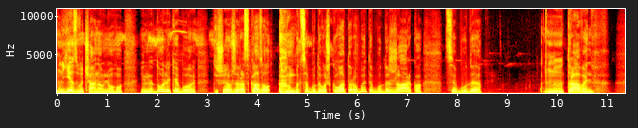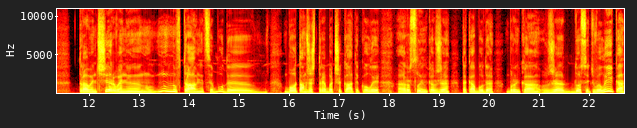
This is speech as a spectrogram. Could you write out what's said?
Є, звичайно, в нього і недоліки, бо ті, що я вже розказував, бо це буде важкувато робити, буде жарко, це буде травень, травень-червень, е, ну, ну, ну в травні це буде, бо там же ж треба чекати, коли е, рослинка вже така буде брунька вже досить велика,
